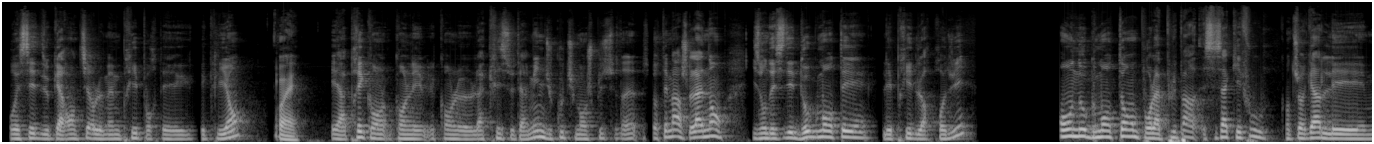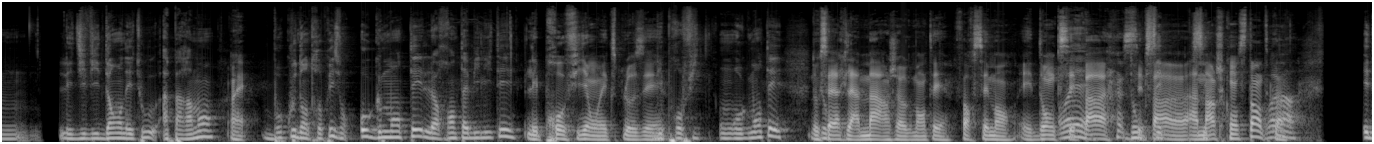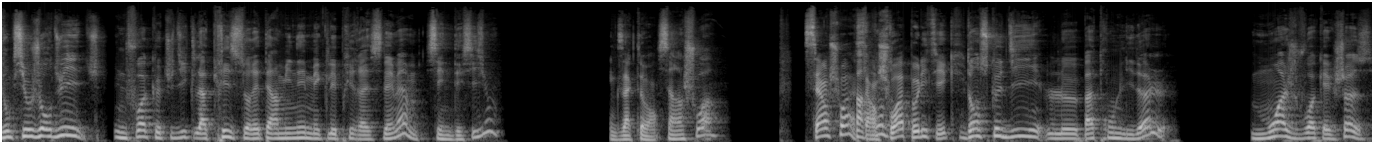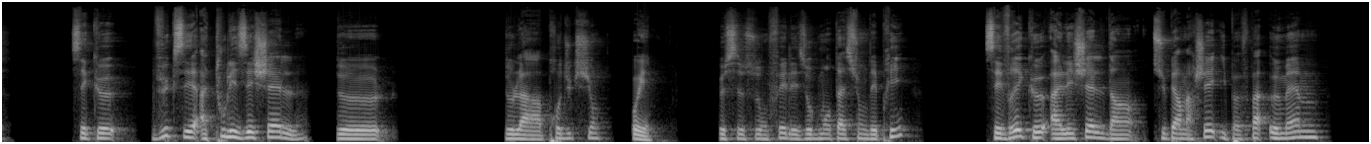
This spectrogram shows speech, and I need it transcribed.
pour essayer de garantir le même prix pour tes, tes clients. Ouais. Et après, quand, quand, les- quand le- la crise se termine, du coup, tu manges plus sur, sur tes marges. Là, non. Ils ont décidé d'augmenter les prix de leurs produits en augmentant pour la plupart. C'est ça qui est fou. Quand tu regardes les, les dividendes et tout, apparemment, Ouais. beaucoup d'entreprises ont augmenté leur rentabilité. Les profits ont explosé. Les profits ont augmenté. Donc, ça veut dire que la marge a augmenté, forcément. Et donc, Ouais, c'est pas, donc pas euh, à marge constante, quoi. Et donc, si aujourd'hui, une fois que tu dis que la crise serait terminée mais que les prix restent les mêmes, c'est une décision. Exactement. C'est un choix. C'est un choix, c'est un choix politique. Dans ce que dit le patron de Lidl, moi je vois quelque chose. C'est que vu que c'est à tous les échelles de, de la production Oui. que se sont fait les augmentations des prix, c'est vrai que à l'échelle d'un supermarché, ils peuvent pas eux-mêmes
